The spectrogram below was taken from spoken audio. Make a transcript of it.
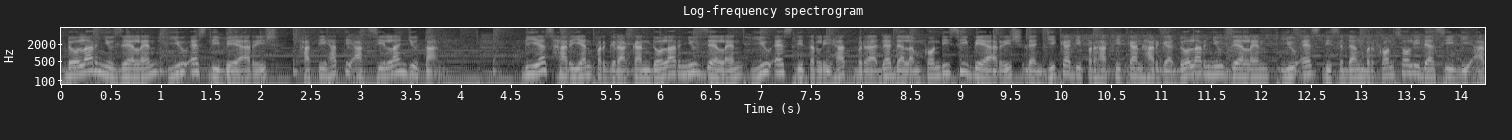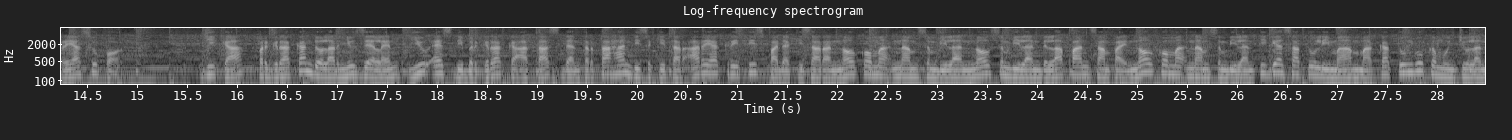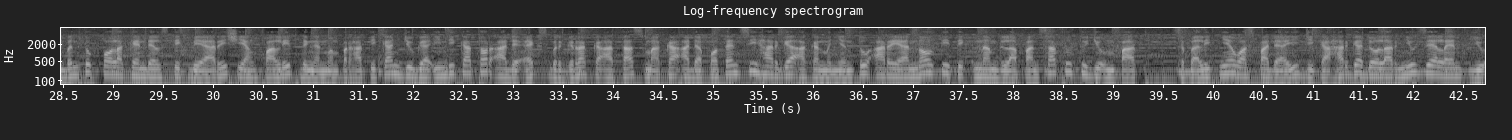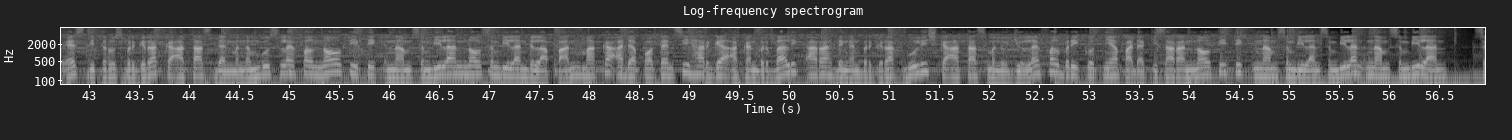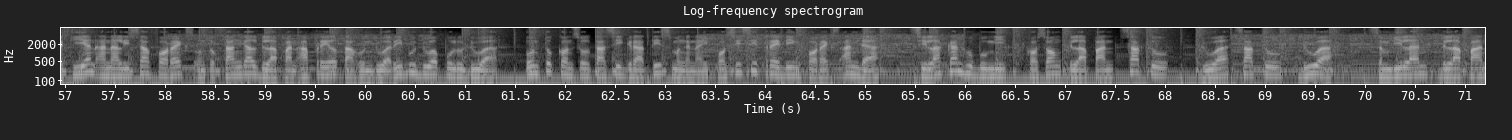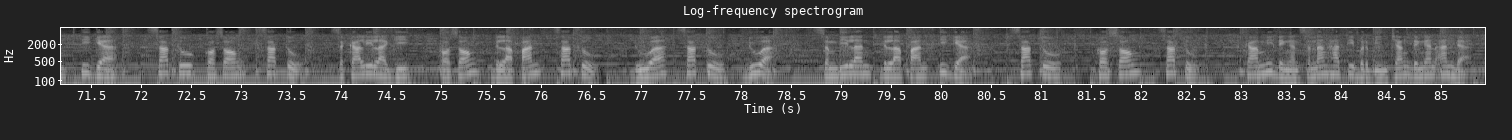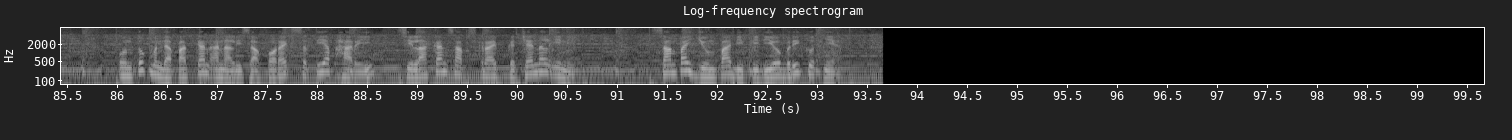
Dolar New Zealand USD bearish, hati-hati aksi lanjutan. Bias harian pergerakan dolar New Zealand USD terlihat berada dalam kondisi bearish dan jika diperhatikan harga dolar New Zealand USD sedang berkonsolidasi di area support. Jika pergerakan dolar New Zealand USD bergerak ke atas dan tertahan di sekitar area kritis pada kisaran 0,69098 sampai 0,69315 maka tunggu kemunculan bentuk pola candlestick bearish yang valid dengan memperhatikan juga indikator ADX bergerak ke atas maka ada potensi harga akan menyentuh area 0.68174 Sebaliknya waspadai jika harga dolar New Zealand USD terus bergerak ke atas dan menembus level 0.69098 maka ada potensi harga akan berbalik arah dengan bergerak bullish ke atas menuju level berikutnya pada kisaran 0.69969. Sekian analisa forex untuk tanggal 8 April tahun 2022. Untuk konsultasi gratis mengenai posisi trading forex Anda, silakan hubungi 081 212 983 101. Sekali lagi, 081 212 983 101. Kami dengan senang hati berbincang dengan Anda. Untuk mendapatkan analisa forex setiap hari, silakan subscribe ke channel ini. Sampai jumpa di video berikutnya.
